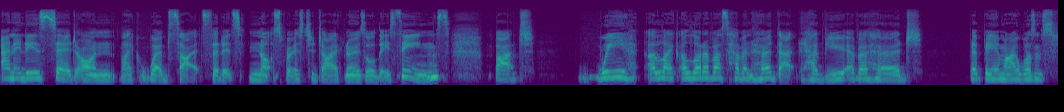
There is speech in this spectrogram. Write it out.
And it is said on like websites that it's not supposed to diagnose all these things but we uh, like a lot of us haven't heard that. Have you ever heard that bmi wasn't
